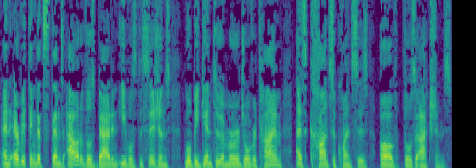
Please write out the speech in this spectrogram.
and everything that stems out of those bad and evil decisions will begin to emerge over time as consequences of those actions.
